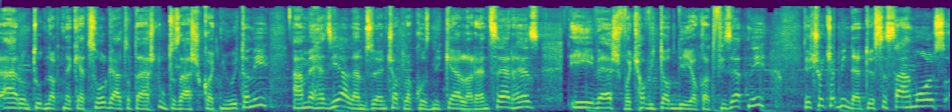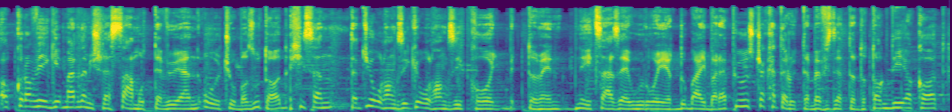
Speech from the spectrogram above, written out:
áron tudnak neked szolgáltatást, utazásokat nyújtani, ám ehhez jellemzően csatlakozni kell a rendszerhez, éves vagy havi tagdíjakat fizetni, és hogyha mindent összeszámolsz, akkor a végén már nem is lesz számottevően olcsóbb az utad, hiszen tehát jól hangzik, jól hangzik, hogy tudom én, 400 euróért Dubájba repülsz, csak hát előtte befizetted a tagdíjakat,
